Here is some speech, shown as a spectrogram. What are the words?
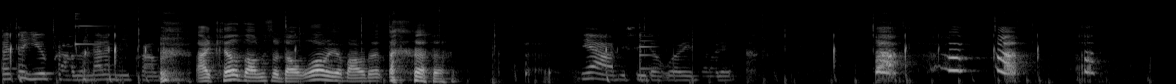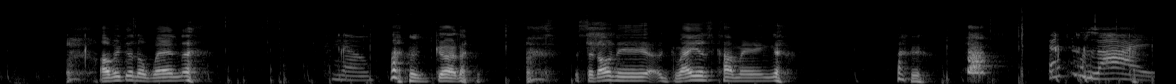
That's a you problem, not a me problem. I killed them, so don't worry about it. Yeah, obviously, don't worry about it. Are we gonna win? No. Good. Sidoni, Gray is coming. That's a lie.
